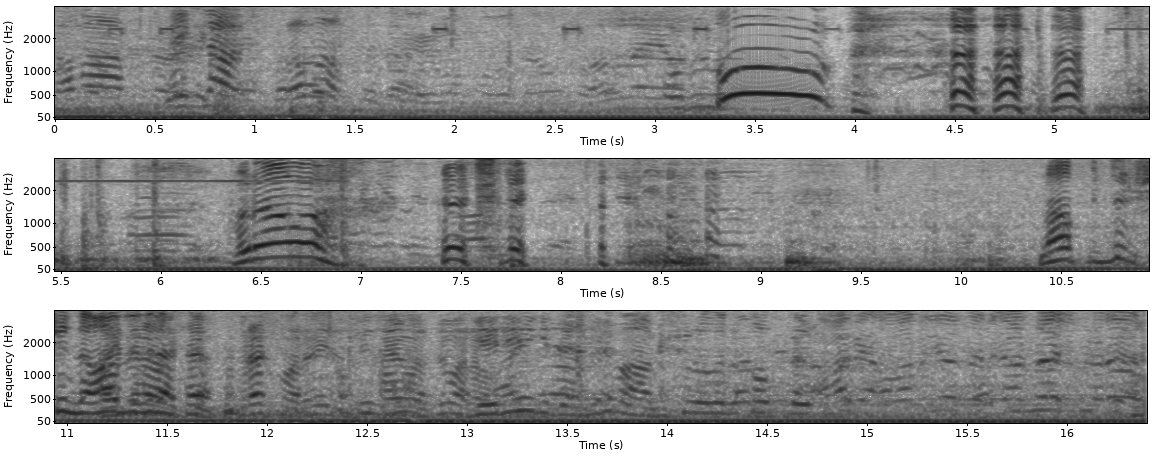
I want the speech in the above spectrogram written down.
Tamam. Bekle abi. Tamam. Bravo. ne yap? Dur şimdi abi bir dakika. Bırakma arayı. Kaymaz değil mi Geriye gidelim değil mi abi? Şuraları toplayıp. Abi alabiliyorsa biraz daha yukarı al.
